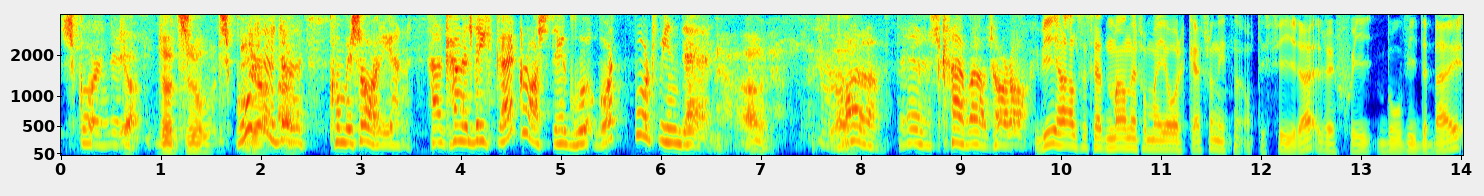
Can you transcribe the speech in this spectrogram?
Skål nu. Ja, då tror Skål jag nu då, att... kommissarien. Han kan väl dricka ett glas, det är go- gott portvin där. Ja, Ja, det kan jag bara tala om. Vi har alltså sett Mannen från Mallorca från 1984, regi Bo Widerberg.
